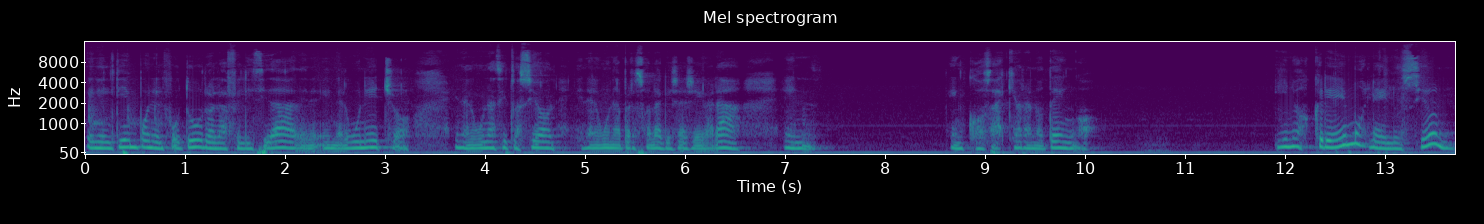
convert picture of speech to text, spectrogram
en el tiempo, en el futuro, la felicidad, en, algún hecho, en alguna situación, en alguna persona que ya llegará, en cosas que ahora no tengo y nos creemos la ilusión,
